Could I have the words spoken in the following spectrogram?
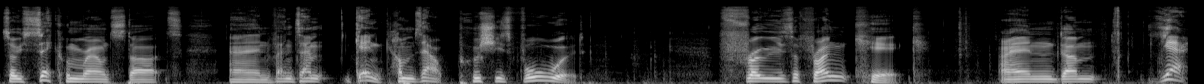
So second round starts and Van Zandt again comes out, pushes forward, throws a front kick, and um, yeah,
